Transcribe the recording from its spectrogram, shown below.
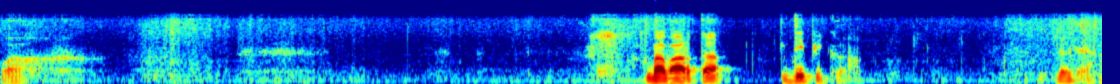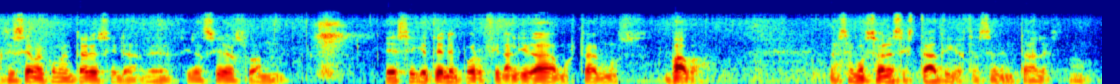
Wow. Bhavarta Dípica. Así se llama el comentario de Sila Swami. Es decir, que tiene por finalidad mostrarnos baba, las emociones extáticas, trascendentales. ¿no?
